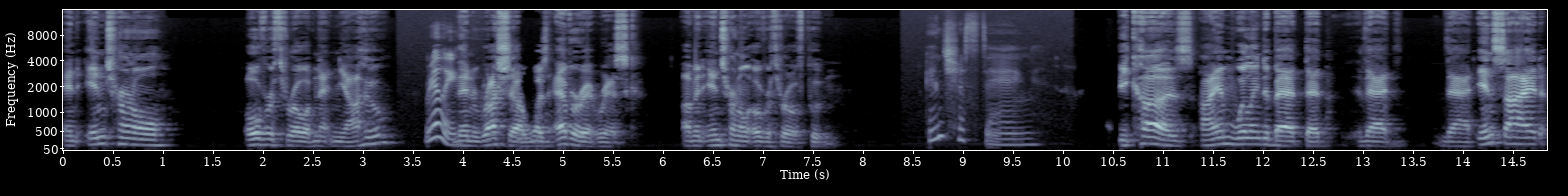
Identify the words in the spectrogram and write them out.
an internal overthrow of Netanyahu really than Russia was ever at risk of an internal overthrow of Putin. Interesting. Because I am willing to bet that that that inside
